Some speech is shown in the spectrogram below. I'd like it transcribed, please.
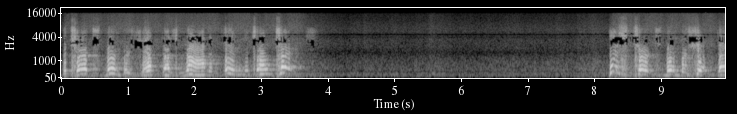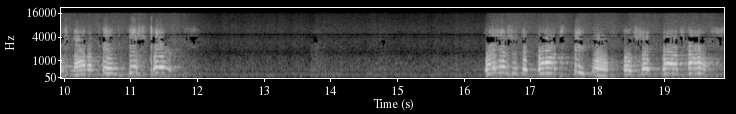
The church membership does not attend its own church. This church membership does not attend this church. Why is it that God's people forsake God's house?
